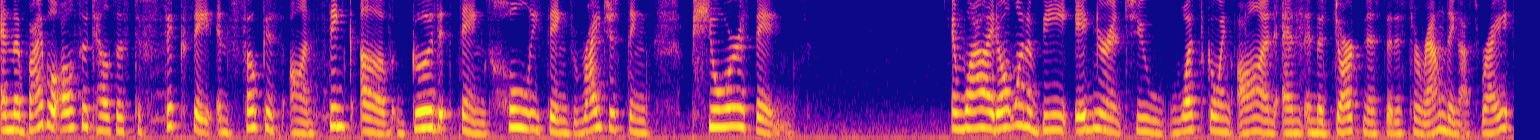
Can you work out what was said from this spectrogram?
And the Bible also tells us to fixate and focus on, think of good things, holy things, righteous things, pure things. And while I don't want to be ignorant to what's going on and, and the darkness that is surrounding us, right?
